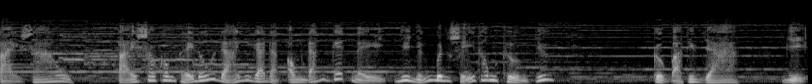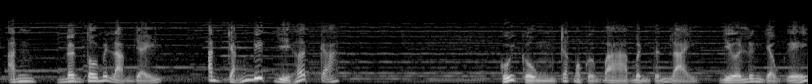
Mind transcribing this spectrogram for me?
Tại sao? Tại sao không thể đối đãi với gã đàn ông đáng ghét này như những binh sĩ thông thường chứ? Cường ba thiếu gia, vì anh nên tôi mới làm vậy. Anh chẳng biết gì hết cả. Cuối cùng Trắc Mộc Cường Ba bình tĩnh lại, dựa lưng vào ghế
